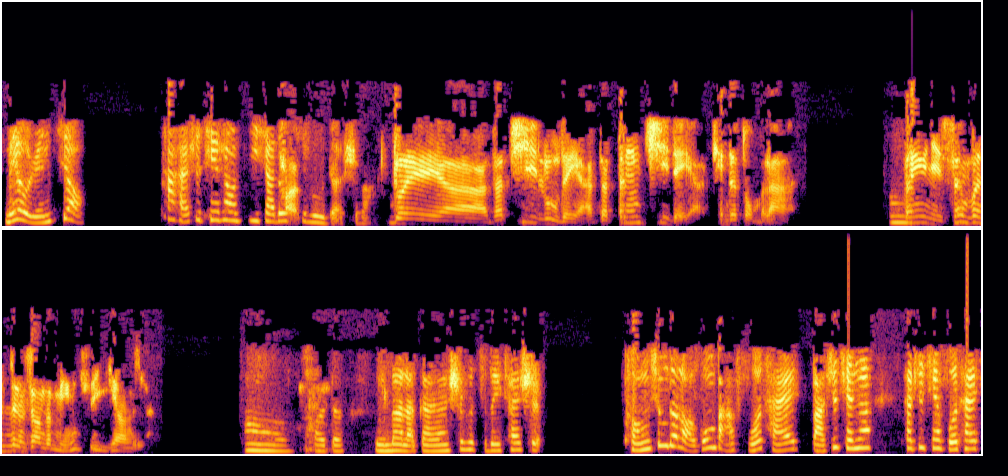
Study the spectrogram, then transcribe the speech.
没有人叫，他还是天上地下都记录的，是吧？对呀，他记录的呀，他登记的呀，听得懂不啦？嗯等于你身份证上的名字一样的呀。哦，好的，明白了。感恩师傅慈悲开示。同修的老公把佛台，把之前呢，他之前佛台拆，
